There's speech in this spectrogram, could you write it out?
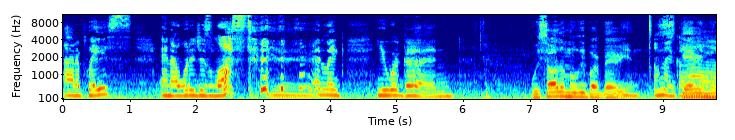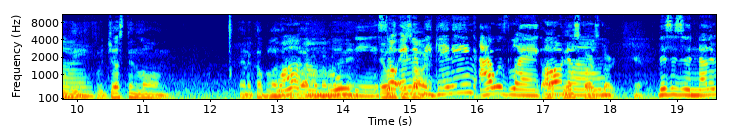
out of place and I would have just lost. Yeah. and like you were good. We saw the movie Barbarian. Oh my Scary God. Scary movie with Justin Long and a couple other What people. I don't remember movie! name. It So in the beginning, I was like, Uh, "Oh Bill no, Skarsgård. Yeah. this is another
